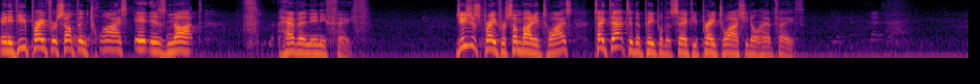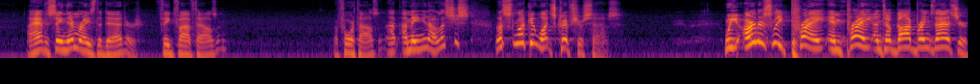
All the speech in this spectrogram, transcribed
And if you pray for something twice, it is not having any faith. Jesus prayed for somebody twice. Take that to the people that say if you pray twice, you don't have faith. I haven't seen them raise the dead or feed 5,000 or 4,000. I, I mean, you know, let's just let's look at what Scripture says. We earnestly pray and pray until God brings the answer.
